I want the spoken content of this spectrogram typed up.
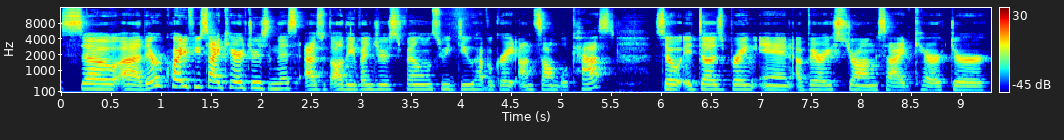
So uh, there were quite a few side characters in this. As with all the Avengers films, we do have a great ensemble cast. So it does bring in a very strong side character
